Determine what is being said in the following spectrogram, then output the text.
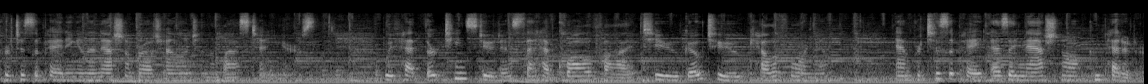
participating in the National Braille Challenge in the last 10 years. We've had 13 students that have qualified to go to California and participate as a national competitor.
